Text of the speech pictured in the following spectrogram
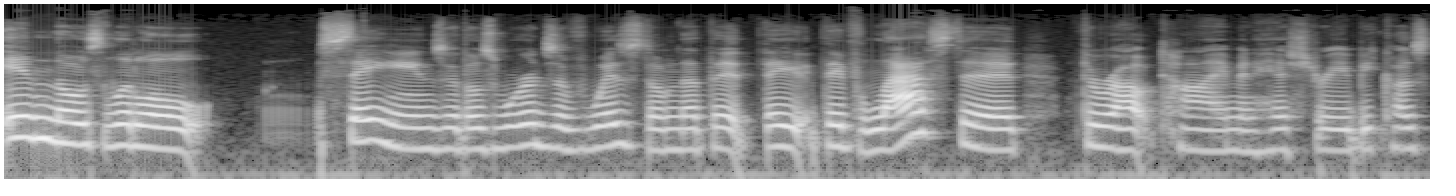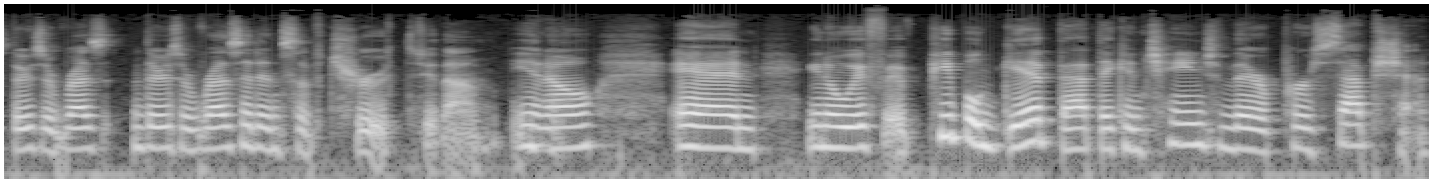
in those little sayings or those words of wisdom that they, they they've lasted throughout time and history because there's a res there's a residence of truth to them you mm-hmm. know? And you know if, if people get that they can change their perception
